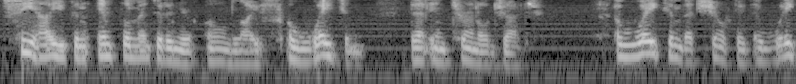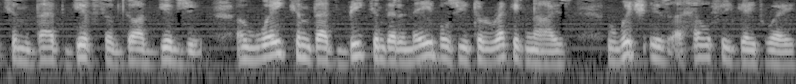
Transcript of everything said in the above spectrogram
See how you can implement it in your own life. Awaken that internal judge. Awaken that shofet, awaken that gift that God gives you. Awaken that beacon that enables you to recognize which is a healthy gateway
